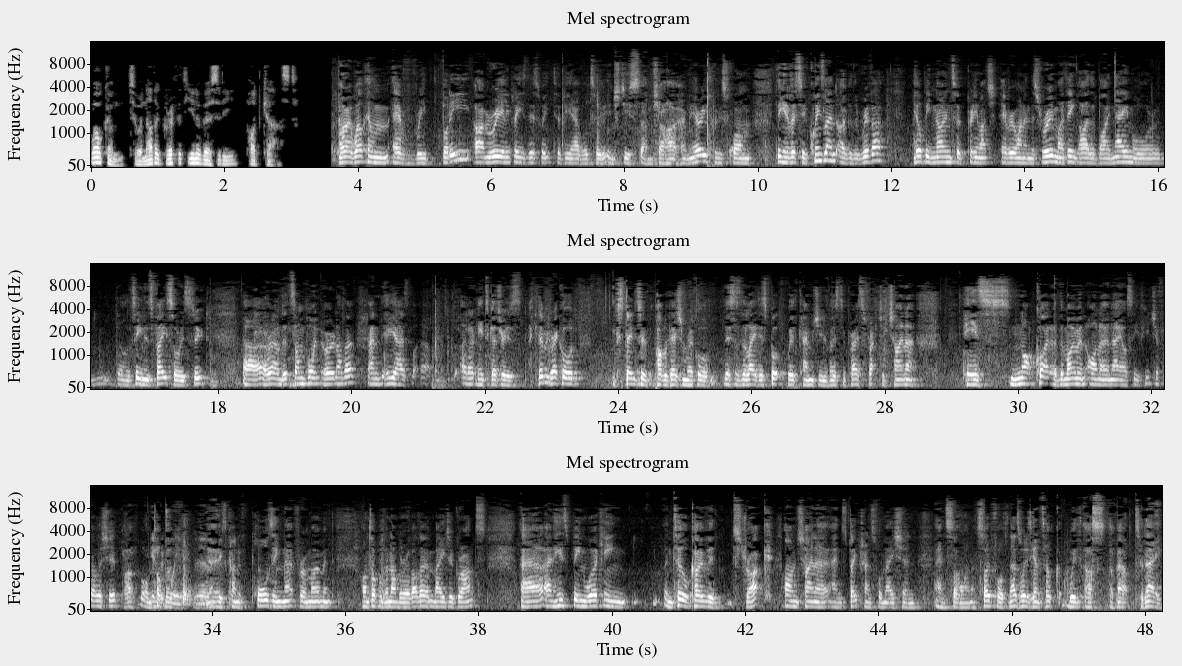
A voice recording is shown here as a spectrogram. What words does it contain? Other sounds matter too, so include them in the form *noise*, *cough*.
Welcome to another Griffith University podcast. All right, welcome everybody. I'm really pleased this week to be able to introduce um, Shahar Hameiri, who's from the University of Queensland over the river. He'll be known to pretty much everyone in this room, I think, either by name or they'll have seen his face or his suit uh, around at some point or another. And he has, uh, I don't need to go through his academic record, extensive publication record. This is the latest book with Cambridge University Press, Fractured China, He's not quite at the moment on an ARC Future Fellowship. Uh, on In top between, of, yeah. you know, he's kind of pausing that for a moment, on top of a number of other major grants, uh, and he's been working until COVID struck on China and state transformation and so on and so forth. And that's what he's going to talk with us about today.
